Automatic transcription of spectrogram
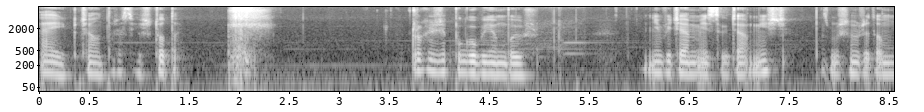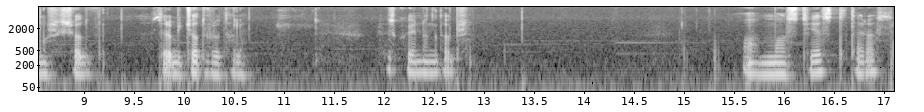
Ej, gdzie on teraz iść? Tutaj. Trochę się pogubiłem, bo już nie wiedziałem miejsca, gdzie mam iść. Więc myślałem, że to muszę się odw zrobić odwrót, ale wszystko jednak dobrze. O, most jest teraz.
